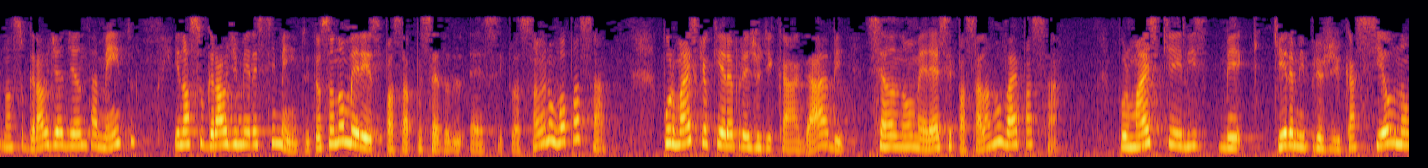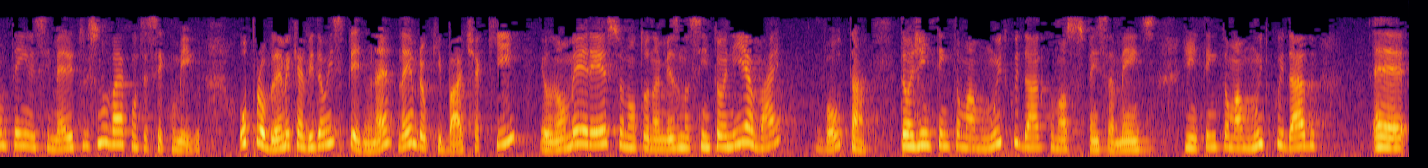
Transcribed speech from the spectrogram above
nosso grau de adiantamento e nosso grau de merecimento. Então, se eu não mereço passar por certa é, situação, eu não vou passar. Por mais que eu queira prejudicar a Gabi, se ela não merece passar, ela não vai passar. Por mais que ele me, queira me prejudicar, se eu não tenho esse mérito, isso não vai acontecer comigo. O problema é que a vida é um espelho, né? Lembra o que bate aqui, eu não mereço, eu não estou na mesma sintonia, vai voltar. Então a gente tem que tomar muito cuidado com nossos pensamentos, a gente tem que tomar muito cuidado, é,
